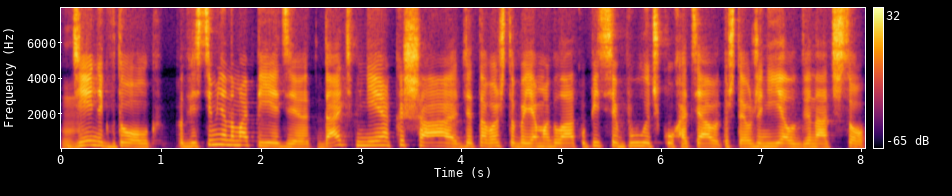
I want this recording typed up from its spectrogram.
Mm. Денег в долг, подвести меня на мопеде, дать мне кэша для того, чтобы я могла купить себе булочку хотя бы, потому что я уже не ела 12 часов.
